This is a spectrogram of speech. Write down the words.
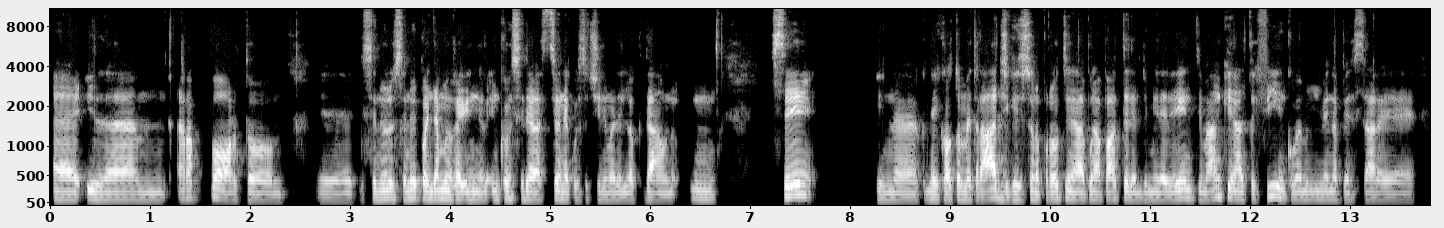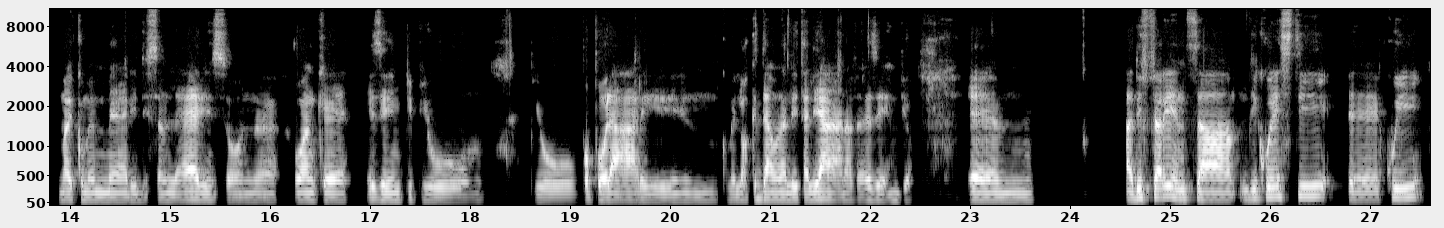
è il um, rapporto, eh, se, noi, se, noi, prendiamo in, in, considerazione questo cinema del lockdown, mh, mm, se in, nei cortometraggi che si sono prodotti nella prima parte del 2020, ma anche in altri film, come mi viene a pensare Malcolm and Mary di Sam Levinson, eh, o anche esempi più, più popolari, come Lockdown all'italiana, per esempio. Ehm, a differenza di questi, eh, qui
